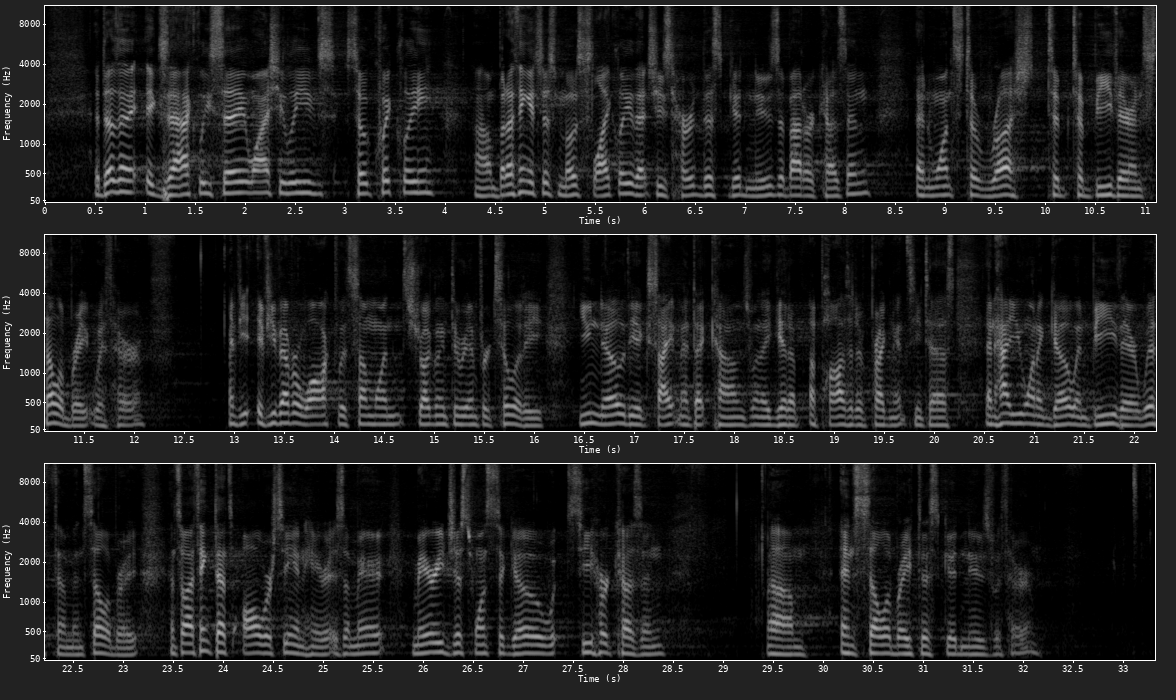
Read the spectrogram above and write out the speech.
It doesn't exactly say why she leaves so quickly, um, but I think it's just most likely that she's heard this good news about her cousin and wants to rush to, to be there and celebrate with her. If, you, if you've ever walked with someone struggling through infertility, you know the excitement that comes when they get a, a positive pregnancy test and how you want to go and be there with them and celebrate. And so I think that's all we're seeing here is a Mary, Mary just wants to go see her cousin um, and celebrate this good news with her.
